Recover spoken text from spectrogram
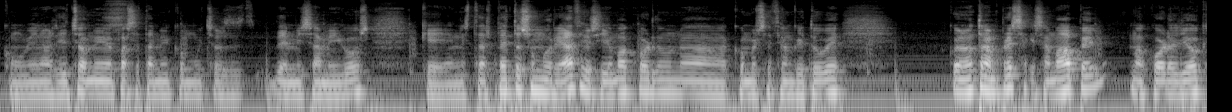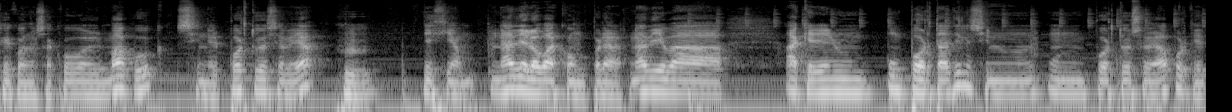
como bien has dicho, a mí me pasa también con muchos de mis amigos que en este aspecto son muy reacios. Y yo me acuerdo de una conversación que tuve con otra empresa que se llama Apple. Me acuerdo yo que cuando sacó el MacBook sin el puerto USB-A, decían, nadie lo va a comprar, nadie va a querer un, portátil sin un, puerto USB porque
